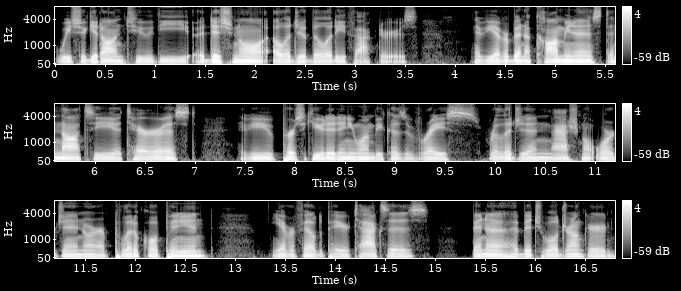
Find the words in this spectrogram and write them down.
we should get on to the additional eligibility factors. Have you ever been a communist, a Nazi, a terrorist? Have you persecuted anyone because of race, religion, national origin, or political opinion? You ever failed to pay your taxes? Been a habitual drunkard?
